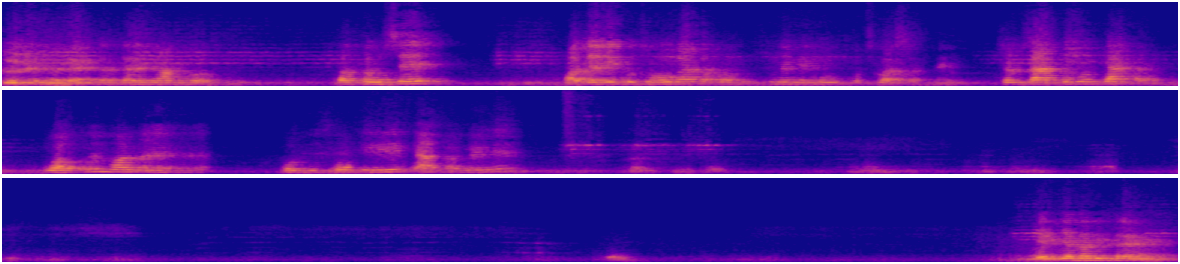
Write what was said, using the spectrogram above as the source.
दूसरे में बैठ कर नाम करो तब तो उसे, और यदि कुछ होगा तो प्रभु सुनेंगे तो कुछ कर सकते हैं। संसार को क्या करें वो अपने मर रहे हैं वो दूसरों के लिए क्या कर रहे हैं? एक जगह लिख रहे हैं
